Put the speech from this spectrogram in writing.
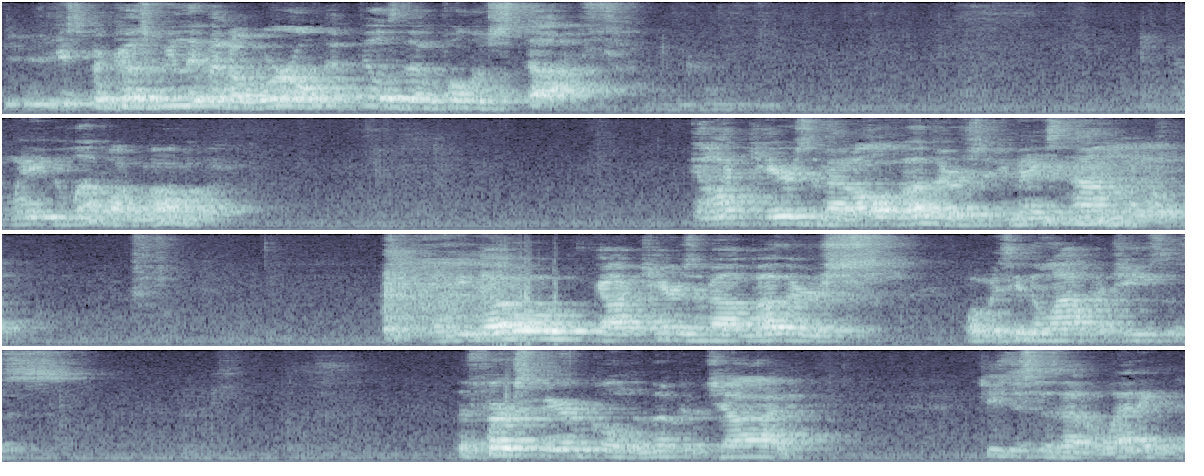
It's because we live in a world that fills them full of stuff. And we need to love on mama. God cares about all mothers and He makes time for them. And we know God cares about mothers when we see the life of Jesus. The first miracle in the book of John, Jesus is at a wedding.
